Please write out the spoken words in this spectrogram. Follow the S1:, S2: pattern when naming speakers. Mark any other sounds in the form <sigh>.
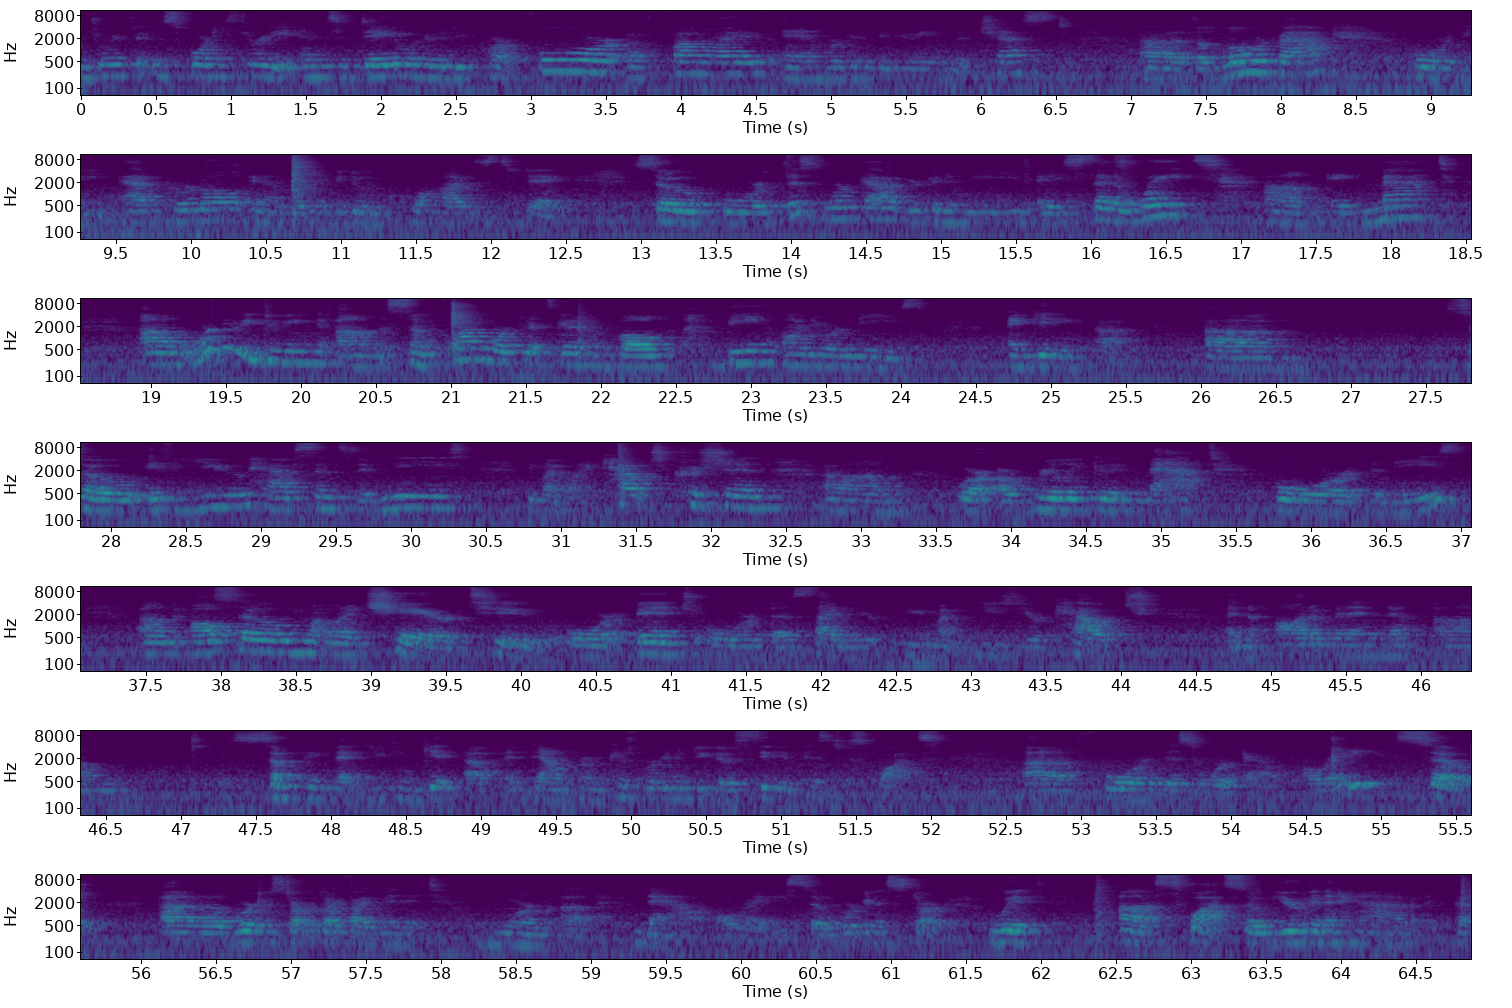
S1: Enjoy Fitness 43, and today we're going to do part four of five, and we're going to be doing the chest, uh, the lower back for the ab girdle, and we're going to be doing quads today. So for this workout, you're going to need a set of weights, um, a mat. Um, we're going to be doing um, some quad work that's going to involve being on your knees and getting up. So if you have sensitive knees, you might want a couch cushion um, or a really good mat for the knees. Um, also, you might want a chair too, or a bench, or the side of your, you might use your couch, an ottoman, um, something that you can get up and down from, because we're going to do those seated pistol squats uh, for this workout. Alrighty, so uh, we're going to start with our five minute warm up now already. So we're going to start with uh, squats. So you're going to have uh,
